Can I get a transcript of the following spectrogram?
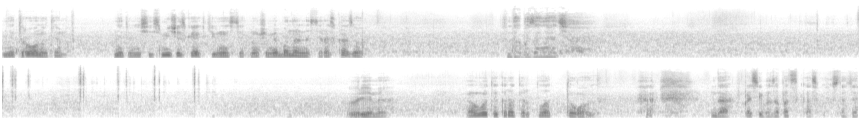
нетронутым. Нету ни сейсмической активности. Ну, в общем, я банальности рассказываю, дабы занять время. А вот и кратер Платон. Да, спасибо за подсказку, кстати.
